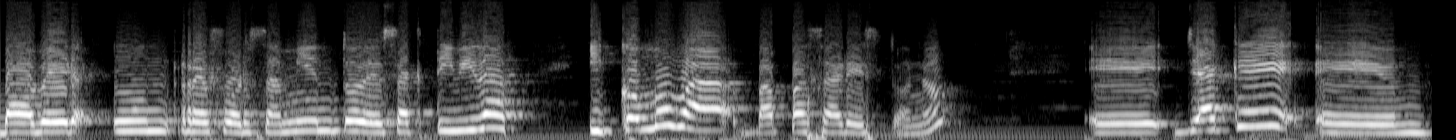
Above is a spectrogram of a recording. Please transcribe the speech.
va a haber un reforzamiento de esa actividad. ¿Y cómo va, a pasar esto, no? Eh, ya que eh,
